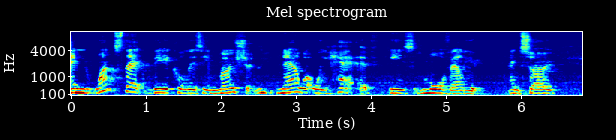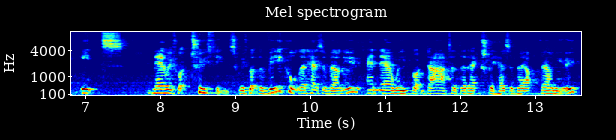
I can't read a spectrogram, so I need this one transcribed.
And once that vehicle is in motion, now what we have is more value. And so it's now we've got two things. We've got the vehicle that has a value, and now we've got data that actually has a value,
